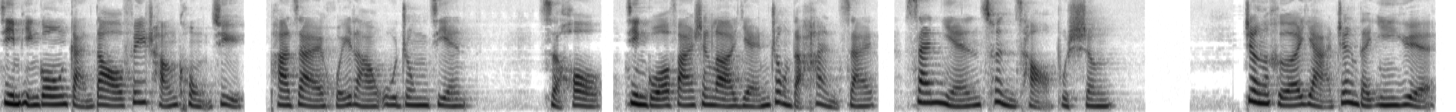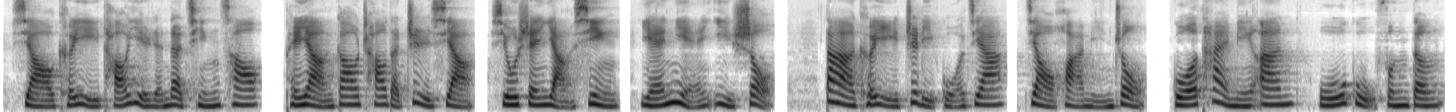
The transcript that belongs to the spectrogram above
晋平公感到非常恐惧，趴在回廊屋中间。此后，晋国发生了严重的旱灾，三年寸草不生。正和雅正的音乐，小可以陶冶人的情操，培养高超的志向。修身养性，延年益寿；大可以治理国家，教化民众，国泰民安，五谷丰登。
